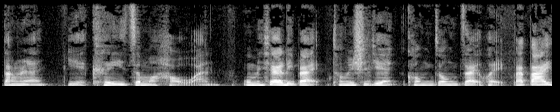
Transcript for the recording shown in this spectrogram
当然。也可以这么好玩。我们下个礼拜同一时间空中再会，拜拜。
